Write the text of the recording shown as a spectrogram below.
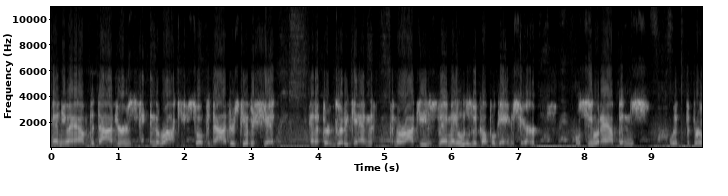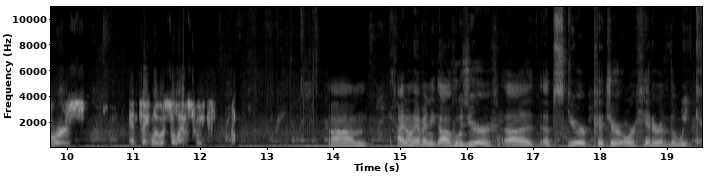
Then you have the Dodgers and the Rockies. So if the Dodgers give a shit, and if they're good again, and the Rockies, they may lose a couple games here. We'll see what happens with the Brewers and St. Louis the last week. Um, I don't have any. Uh, who's your uh, obscure pitcher or hitter of the week?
